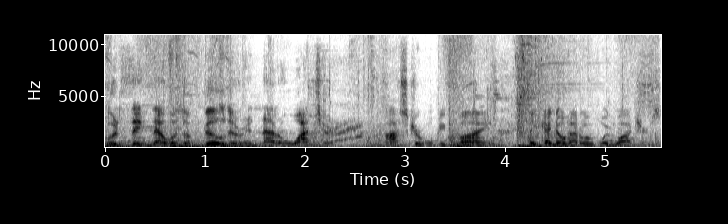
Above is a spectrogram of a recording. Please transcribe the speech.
Good thing that was a builder and not a watcher. Oscar will be fine. I think I know how to avoid watchers.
